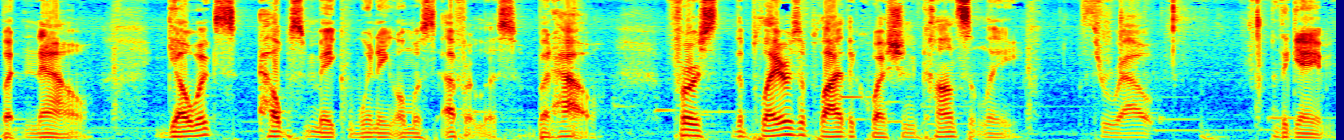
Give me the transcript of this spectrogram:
but now Gelwix helps make winning almost effortless. But how? First, the players apply the question constantly throughout the game.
